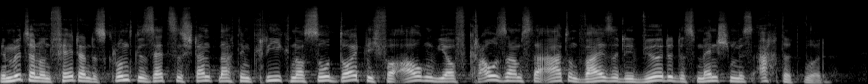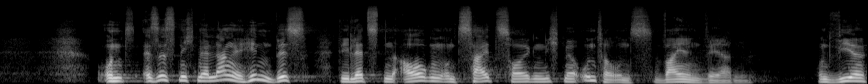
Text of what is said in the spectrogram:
Den Müttern und Vätern des Grundgesetzes stand nach dem Krieg noch so deutlich vor Augen, wie auf grausamste Art und Weise die Würde des Menschen missachtet wurde. Und es ist nicht mehr lange hin, bis die letzten Augen und Zeitzeugen nicht mehr unter uns weilen werden. Und wir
